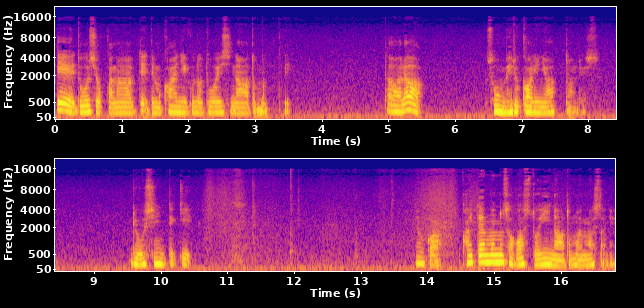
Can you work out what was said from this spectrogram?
てどうしようかなってでも買いに行くの遠いしなと思って。たらそうメルカリにあったんです。良心的。なんか買いたいもの探すといいなと思いましたね。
